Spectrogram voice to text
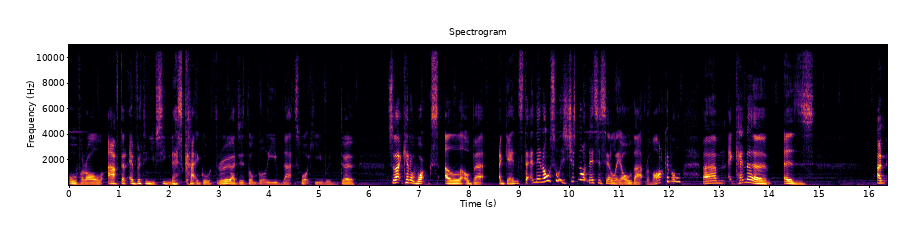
overall. After everything you've seen this guy go through, I just don't believe that's what he would do. So that kind of works a little bit against it. And then also, it's just not necessarily all that remarkable. Um, it kind of is. And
